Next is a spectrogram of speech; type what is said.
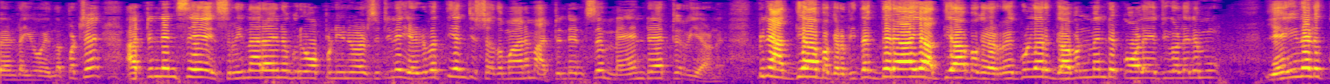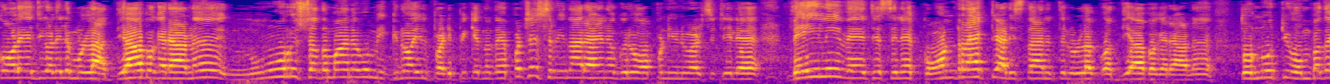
വേണ്ടയോ എന്ന്. പക്ഷേ അറ്റൻഡൻസ് ശ്രീനാരായണ ഗുരു ഓപ്പൺ യൂണിവേഴ്സിറ്റിയിലെ എഴുപത്തിയഞ്ച് ശതമാനം അറ്റൻഡൻസ് മാൻഡേറ്ററി ആണ്. പിന്നെ അധ്യാപകർ വിദഗ്ധരായ അധ്യാപകർ റെഗുലർ ഗവൺമെന്റ് കോളേജുകളിലും എയ്ഡഡ് കോളേജുകളിലുമുള്ള അധ്യാപകരാണ് നൂറ് ശതമാനവും ഇഗ്നോയിൽ പഠിപ്പിക്കുന്നത്. പക്ഷേ ശ്രീനാരായണ ഗുരു ഓപ്പൺ യൂണിവേഴ്സിറ്റിയിലെ ഡെയിലി വേജസിലെ കോൺട്രാക്റ്റ് അടിസ്ഥാനത്തിലുള്ള അധ്യാപകരാണ്. തൊണ്ണൂറ്റി ഒമ്പത്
